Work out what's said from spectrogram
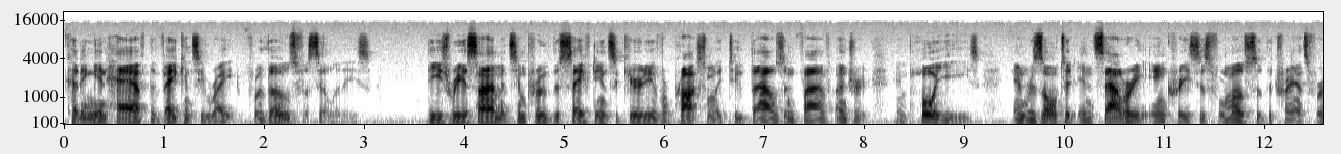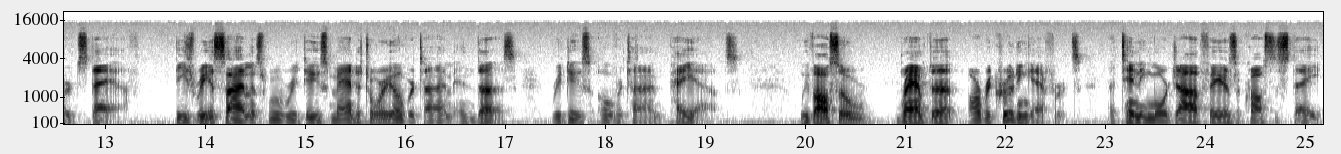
cutting in half the vacancy rate for those facilities. These reassignments improved the safety and security of approximately 2,500 employees and resulted in salary increases for most of the transferred staff. These reassignments will reduce mandatory overtime and thus reduce overtime payouts. We've also ramped up our recruiting efforts, attending more job fairs across the state,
